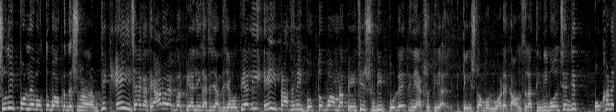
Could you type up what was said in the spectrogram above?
সুদীপ পল্লের বক্তব্য আপনাদের শোনালাম। ঠিক এই জায়গাতে আরও একবার পিয়ালির কাছে জানতে যাব পিয়ালি, এই প্রাথমিক বক্তব্য আমরা পেয়েছি সুদীপ পল্লে, তিনি একশো তেইশ নম্বর ওয়ার্ডের কাউন্সিলর। তিনি বলছেন যে ওখানে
